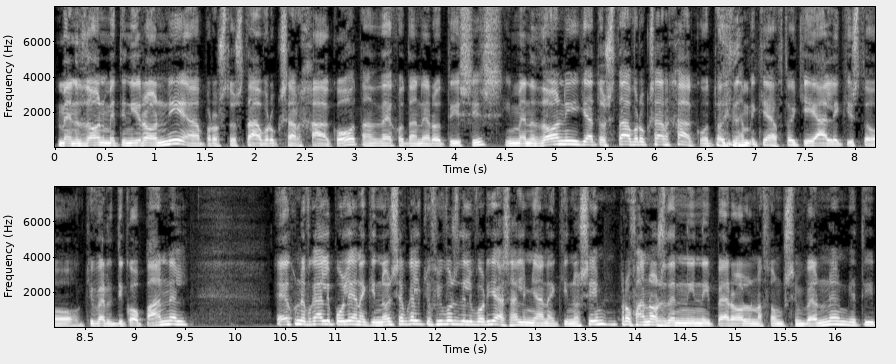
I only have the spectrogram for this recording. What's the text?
Μενδώνη με την ηρωνία προς το Σταύρο Ξαρχάκο, όταν δέχονταν ερωτήσεις. Η Μενδώνη για το Σταύρο Ξαρχάκο. Το είδαμε και αυτό και οι άλλοι εκεί στο κυβερνητικό πάνελ. Έχουν βγάλει πολλοί ανακοινώσεις. Έβγαλε και ο Φίβος Δελιβοριάς άλλη μια ανακοίνωση. Προφανώς δεν είναι υπέρ όλων αυτών που συμβαίνουν, γιατί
